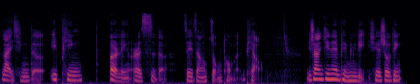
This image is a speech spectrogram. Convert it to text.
赖清德一拼二零二四的这张总统门票。以上今天评评理，谢谢收听。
